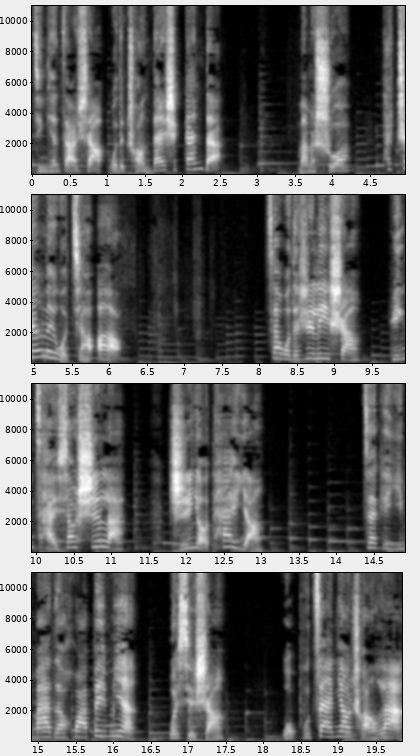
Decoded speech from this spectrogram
今天早上我的床单是干的。妈妈说，她真为我骄傲。在我的日历上，云彩消失啦，只有太阳。在给姨妈的画背面，我写上：“我不再尿床啦。”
